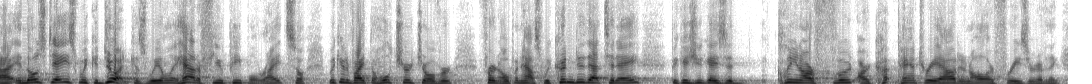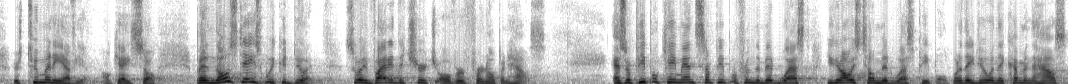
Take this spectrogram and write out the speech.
Uh, in those days, we could do it because we only had a few people, right? So we could invite the whole church over for an open house. We couldn't do that today because you guys had clean our food, our pantry out, and all our freezer and everything. There's too many of you, okay? So, but in those days, we could do it. So we invited the church over for an open house. And so people came in, some people from the Midwest. You can always tell Midwest people. What do they do when they come in the house?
